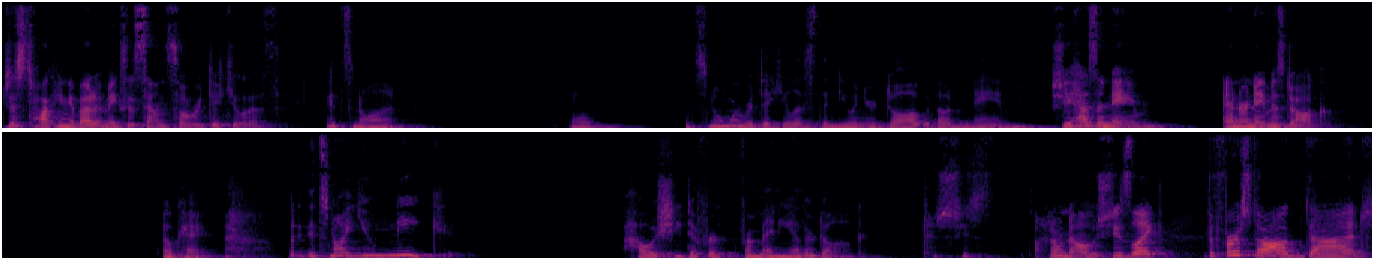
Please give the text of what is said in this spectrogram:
Just talking about it makes it sound so ridiculous. It's not. Well, it's no more ridiculous than you and your dog without a name. She has a name, and her name is Dog. Okay. But it's not unique. How is she different from any other dog? Because she's, I don't know, she's like the first dog that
